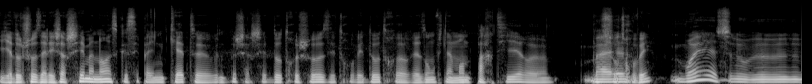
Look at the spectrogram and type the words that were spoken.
Il y a d'autres choses à aller chercher maintenant? Est-ce que c'est pas une quête euh, Vous chercher d'autres choses et trouver d'autres raisons finalement de partir euh, bah, se retrouver? Ouais, euh,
